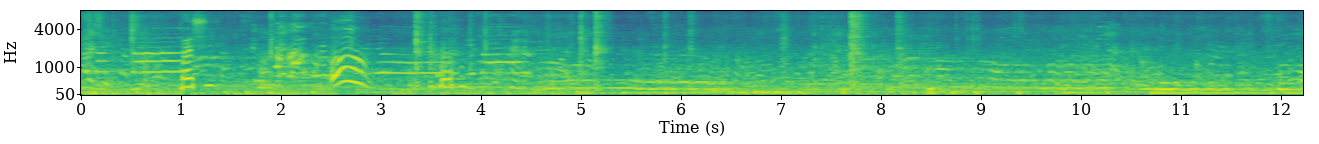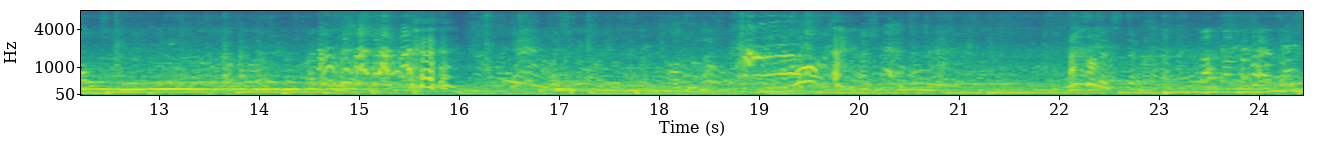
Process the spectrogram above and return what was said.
다시. 다시. 어. 진짜 진짜 많아. 아, 아,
